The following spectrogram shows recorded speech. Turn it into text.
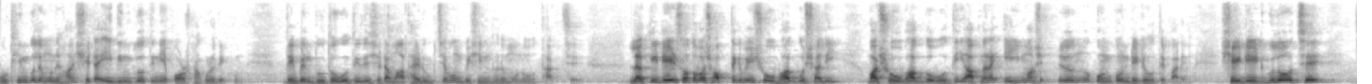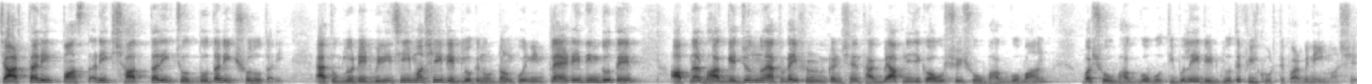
কঠিন বলে মনে হয়, সেটা এই দিনগুলোতে নিয়ে পড়াশোনা করে দেখুন। দেখবেন দ্রুত গতিতে সেটা মাথায় ঢুকছে এবং বেশি দিন ধরে মনেও থাকছে। লাকি ডেটস অথবা সব থেকে বেশি সৌভাগ্যশালী বা সৌভাগ্যবতী আপনারা এই মাসের জন্য কোন কোন ডেটে হতে পারেন? সেই ডেটগুলো হচ্ছে চার তারিখ, পাঁচ তারিখ, সাত তারিখ, চোদ্দ তারিখ, ষোলো তারিখ। এতগুলো ডেট বেরিয়েছে এই মাসেই ডেটগুলোকে নোট ডাউন করে নিন। প্ল্যানেট এই দিনগুলোতে আপনার ভাগ্যের জন্য এতটাই ফেভারিট কন্ডিশনে থাকবে, আপনি নিজেকে অবশ্যই সৌভাগ্যবান বা সৌভাগ্যবতী বলে এই ডেটগুলোতে ফিল করতে পারবেন এই মাসে।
